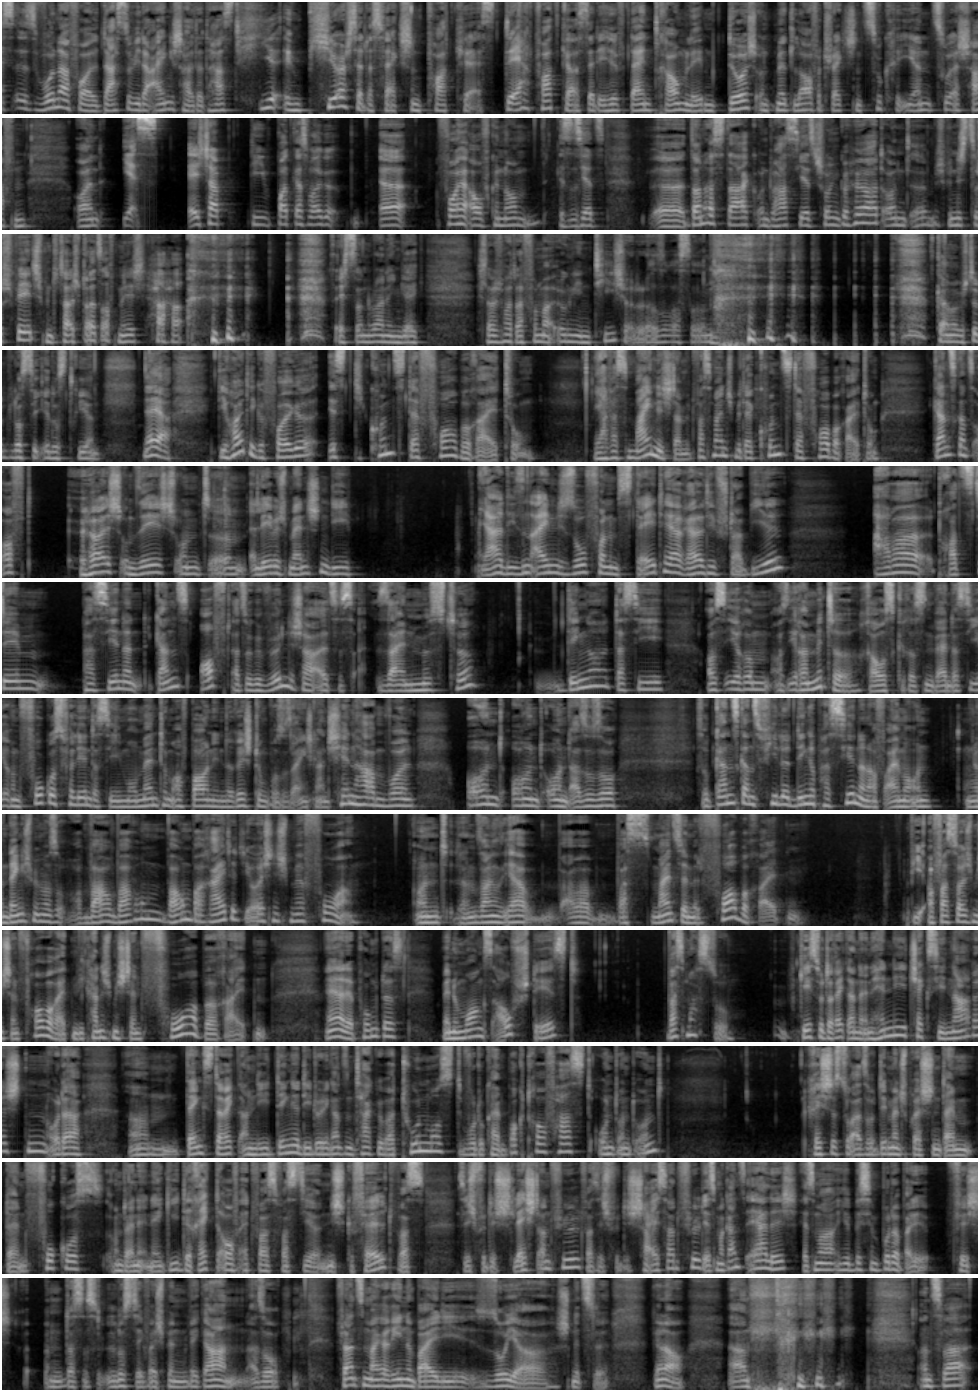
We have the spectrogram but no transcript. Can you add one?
Es ist wundervoll, dass du wieder eingeschaltet hast hier im Pure Satisfaction Podcast. Der Podcast, der dir hilft, dein Traumleben durch und mit Law of Attraction zu kreieren, zu erschaffen. Und yes, ich habe die Podcast-Folge äh, vorher aufgenommen. Es ist jetzt äh, Donnerstag und du hast sie jetzt schon gehört und äh, ich bin nicht zu spät. Ich bin total stolz auf mich. Haha. ist echt so ein Running Gag. Ich glaube, ich mache davon mal irgendwie ein T-Shirt oder sowas. So. das kann man bestimmt lustig illustrieren. Naja, die heutige Folge ist die Kunst der Vorbereitung. Ja, was meine ich damit? Was meine ich mit der Kunst der Vorbereitung? Ganz, ganz oft höre ich und sehe ich und ähm, erlebe ich Menschen, die, ja, die sind eigentlich so von dem State her relativ stabil, aber trotzdem passieren dann ganz oft, also gewöhnlicher als es sein müsste, Dinge, dass sie aus ihrem, aus ihrer Mitte rausgerissen werden, dass sie ihren Fokus verlieren, dass sie Momentum aufbauen in eine Richtung, wo sie es eigentlich gar nicht hinhaben wollen und, und, und. Also so, so ganz, ganz viele Dinge passieren dann auf einmal und dann denke ich mir immer so, warum, warum, warum bereitet ihr euch nicht mehr vor? Und dann sagen sie, ja, aber was meinst du denn mit vorbereiten? Wie, auf was soll ich mich denn vorbereiten? Wie kann ich mich denn vorbereiten? Naja, der Punkt ist, wenn du morgens aufstehst, was machst du? Gehst du direkt an dein Handy, checkst die Nachrichten oder ähm, denkst direkt an die Dinge, die du den ganzen Tag über tun musst, wo du keinen Bock drauf hast und, und, und? Richtest du also dementsprechend deinen dein Fokus und deine Energie direkt auf etwas, was dir nicht gefällt, was sich für dich schlecht anfühlt, was sich für dich scheiße anfühlt. Jetzt mal ganz ehrlich, jetzt mal hier ein bisschen Butter bei dir Fisch. Und das ist lustig, weil ich bin vegan. Also Pflanzenmargarine bei die Sojaschnitzel. Genau. Ähm und zwar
